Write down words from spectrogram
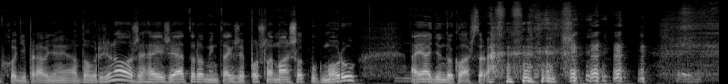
chodí pravidelne na hovorí, že no, že hej, že ja to robím tak, že pošlem manželku k moru a ja idem do kláštora.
